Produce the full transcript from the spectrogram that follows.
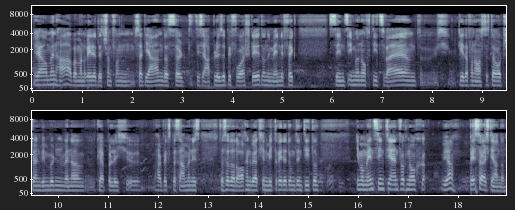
Ja, um ein Haar, aber man redet jetzt schon von seit Jahren, dass halt diese Ablöse bevorsteht und im Endeffekt sind es immer noch die zwei und ich gehe davon aus, dass der Roger in Wimbledon, wenn er körperlich äh, halbwegs beisammen ist, dass er dort auch ein Wörtchen mitredet um den Titel. Im Moment sind die einfach noch ja, besser als die anderen.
